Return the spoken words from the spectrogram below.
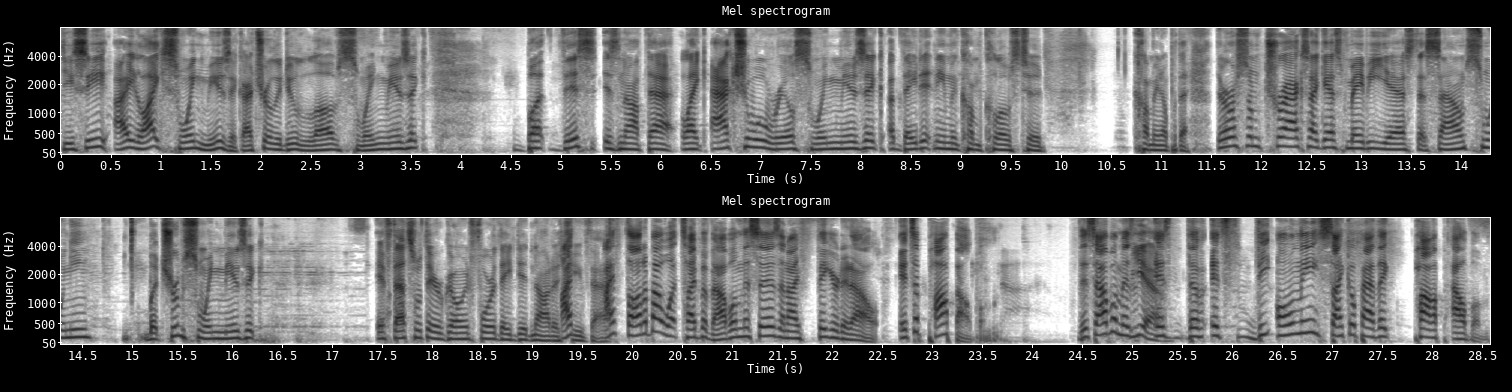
DC? I like swing music. I truly do love swing music. But this is not that. Like actual real swing music, uh, they didn't even come close to coming up with that. There are some tracks, I guess, maybe yes, that sound swinging, but true swing music. If that's what they were going for, they did not I, achieve that. I thought about what type of album this is, and I figured it out. It's a pop album. This album is Yeah. is the it's the only psychopathic pop album.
